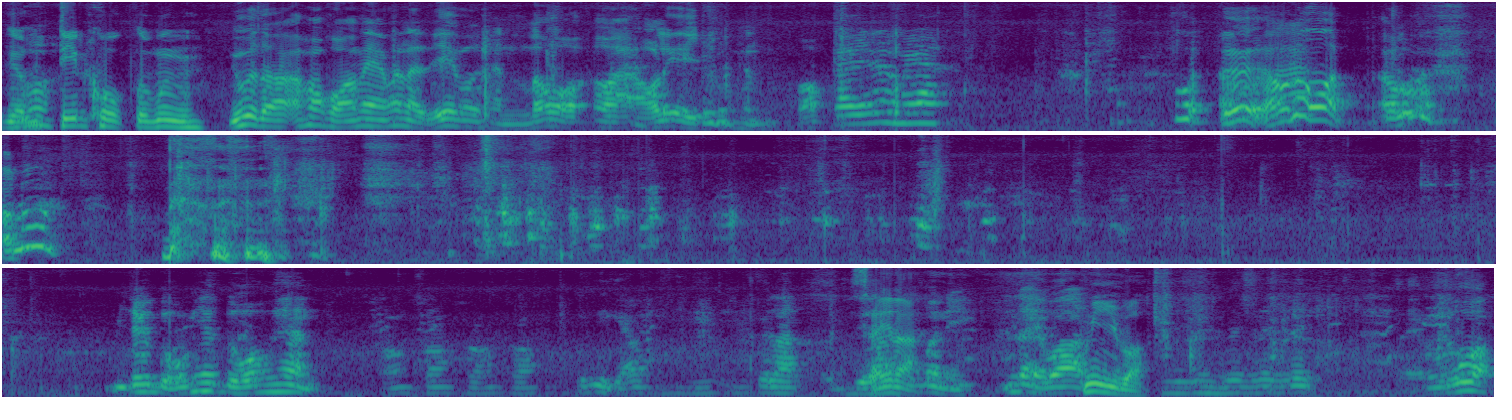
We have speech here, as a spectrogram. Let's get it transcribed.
เกือบติดคุกตัวมึงนึกว่าแต่ห้องขอแม่มันน่ะเอ๊ะมันหันเราเอาเอาเลยไอ้หันขอไก่ได้แม่เออเอาโลดเอาโลดเอาโลด มีเจ้าตัวมีเจ้าตัวเพื่อนสองสองสองสองอีกแล้วเวลาใส่ล่ะบ่นี่ได้ว่ามีบ่ใส่ไม่รู้อะ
